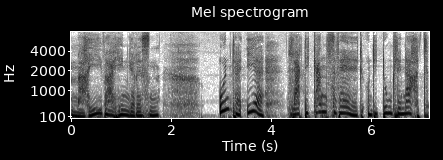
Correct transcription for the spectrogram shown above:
Marie war hingerissen. Unter ihr lag die ganze Welt und die dunkle Nacht.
